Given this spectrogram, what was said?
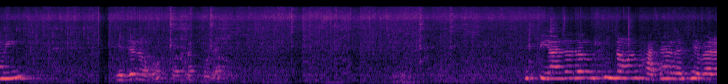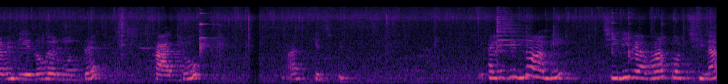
আমি ভেজে নেব কষা করে। পেঁয়াজ আদা রসুনটা আমার ভাজা হয়ে গেছে, এবার আমি দিয়ে দেবো এর মধ্যে কাজু আর কিশমিশ এখানে কিন্তু আমি চিনি ব্যবহার করছি না।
